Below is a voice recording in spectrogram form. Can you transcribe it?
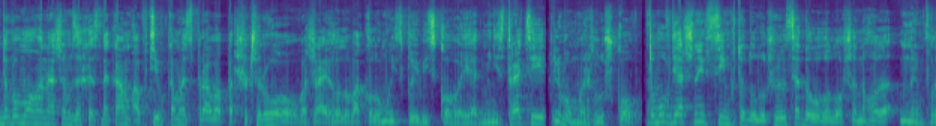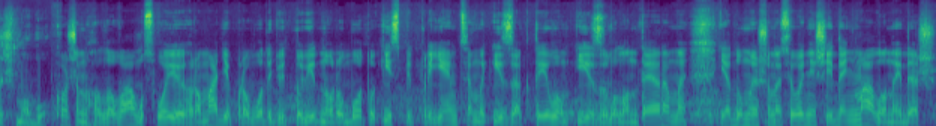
Допомога нашим захисникам автівками справа першочергова, вважає голова Коломийської військової адміністрації Любомир Глушков. Тому вдячний всім, хто долучився до оголошеного ним флешмобу. Кожен голова у своїй громаді проводить відповідну роботу із підприємцями, із активом, із волонтерами. Я думаю, що на сьогоднішній день мало знайдеш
